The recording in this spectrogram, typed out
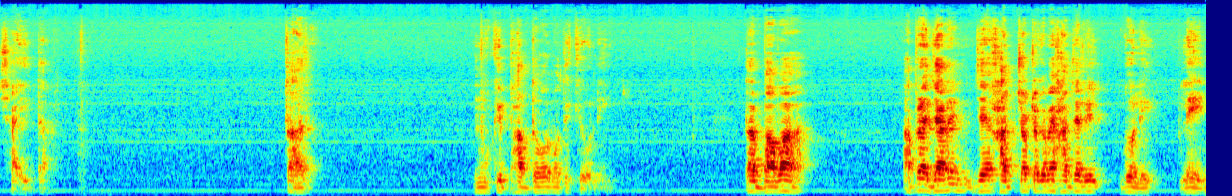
শায়িতা। তার মুখে ভাত দেওয়ার মতো কেউ নেই। তার বাবা, আপনারা জানেন যে চট্টগ্রামে হাজারি গলি লেন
